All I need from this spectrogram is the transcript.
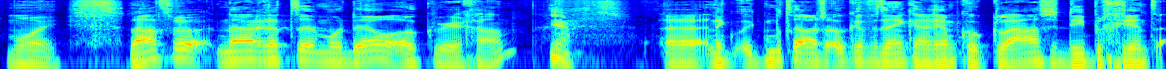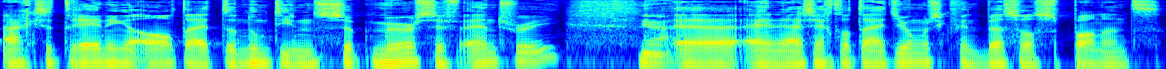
Mooi. Laten we naar het eh, model ook weer gaan. Ja. Eh, en ik, ik moet trouwens ook even denken aan Remco Klaassen. Die begint eigenlijk zijn trainingen altijd, dan noemt hij een submersive entry. Ja. Eh, en hij zegt altijd, jongens, ik vind het best wel spannend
